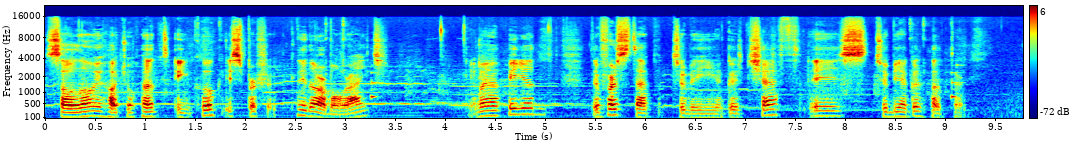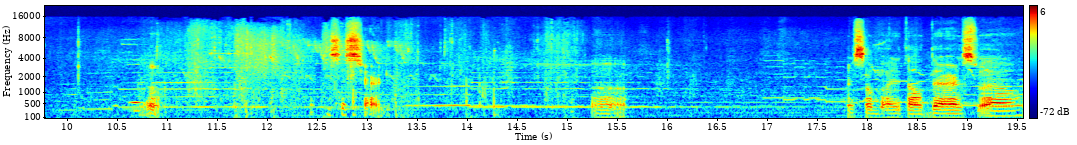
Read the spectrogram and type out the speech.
so knowing how to hunt and cook is perfectly normal, right? In my opinion, the first step to being a good chef is to be a good hunter. Oh. Not necessarily. Uh, there's somebody down there as well.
